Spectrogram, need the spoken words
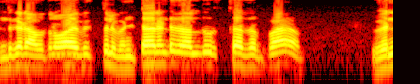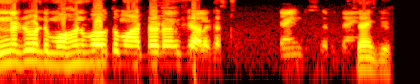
ఎందుకంటే అవతల వ్యక్తులు వింటారంటే తలదూరుస్తారు తప్ప విన్నటువంటి మోహన్ బాబుతో మాట్లాడడానికి చాలా కష్టం. Thank you,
